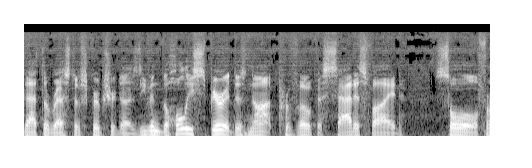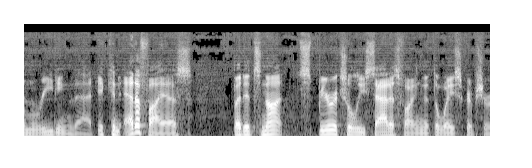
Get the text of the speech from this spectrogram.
that the rest of Scripture does. Even the Holy Spirit does not provoke a satisfied soul from reading that. It can edify us, but it's not spiritually satisfying that the way Scripture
